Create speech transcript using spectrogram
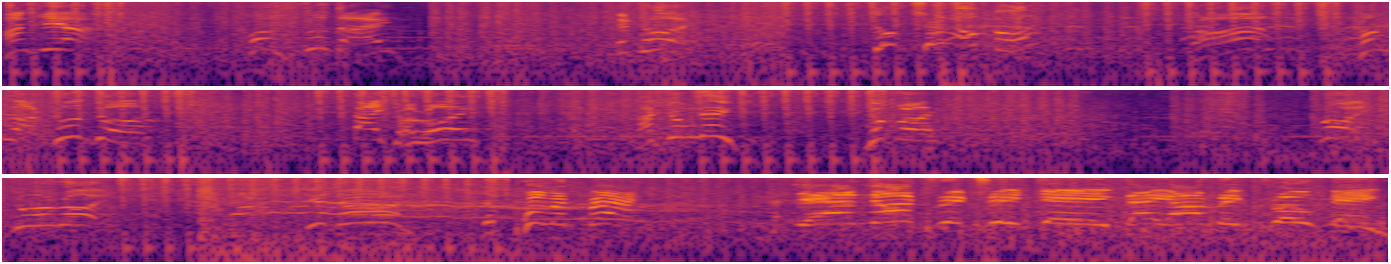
Hắn kia. Không xuống đẩy. Để thôi. Không chết ông nữa. Đó. Không là cứu được. Tay trời rồi. Tập trung đi. Được rồi. Rồi, chúa rồi. Get on! They're pulling back! They are not retreating! They are recruiting!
